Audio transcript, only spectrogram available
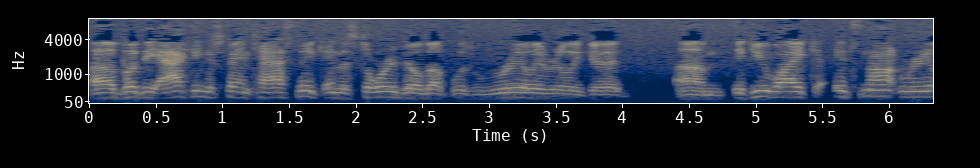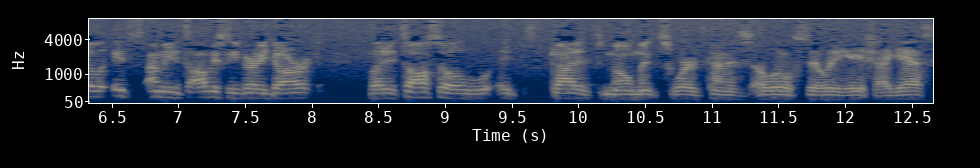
Uh, but the acting is fantastic and the story buildup was really, really good. Um, if you like, it's not real. It's, I mean, it's obviously very dark, but it's also, it's got its moments where it's kind of a little silly-ish, I guess.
